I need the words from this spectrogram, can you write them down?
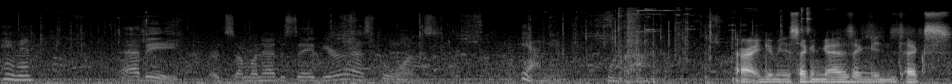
hey, man. Abby, heard someone had to save your ass for once. Yeah, I mean, one time. Alright, give me a second, guys. I can get in text.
